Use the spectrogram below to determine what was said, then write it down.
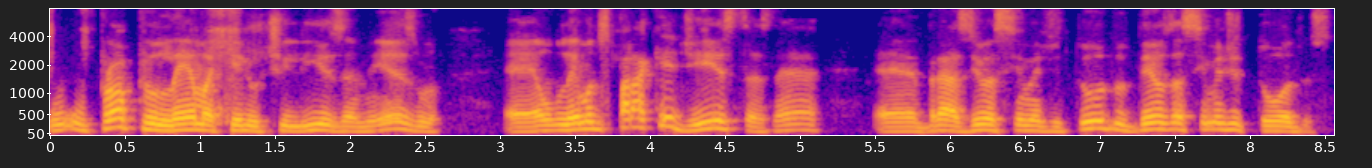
O, o próprio lema que ele utiliza mesmo é o lema dos paraquedistas, né? É, Brasil acima de tudo, Deus acima de todos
